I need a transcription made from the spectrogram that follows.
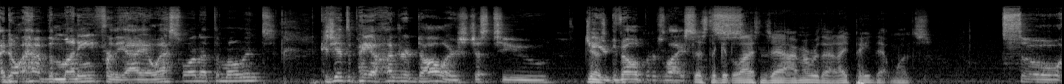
I don't have the money for the iOS one at the moment because you have to pay hundred dollars just to get Just- your developer's license. Just to get the license. Yeah, I remember that. I paid that once. So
